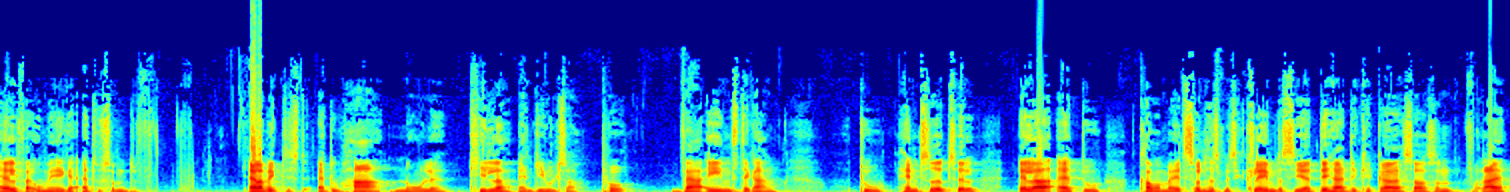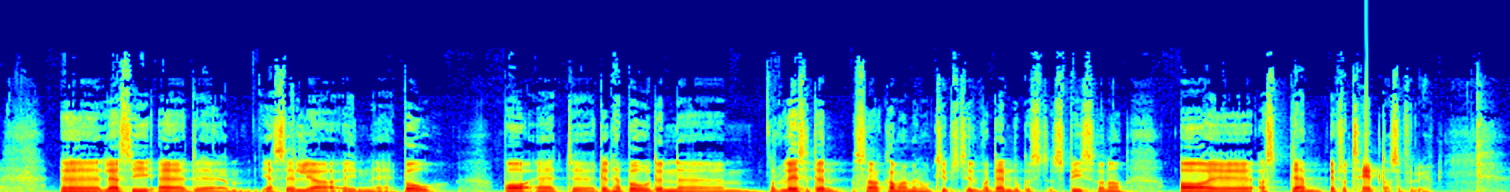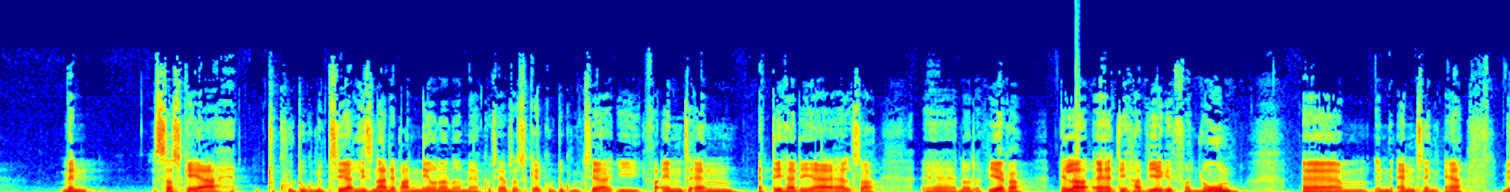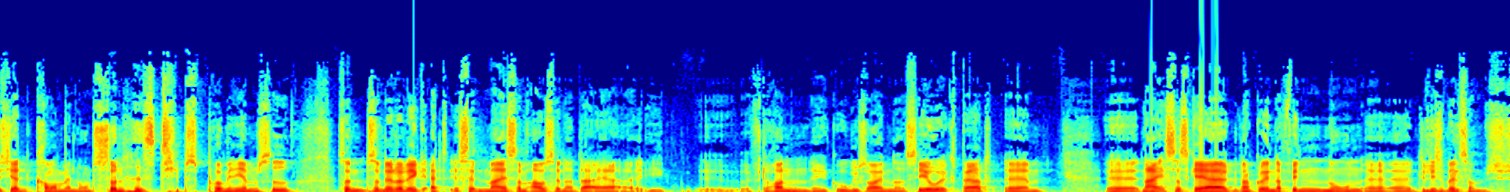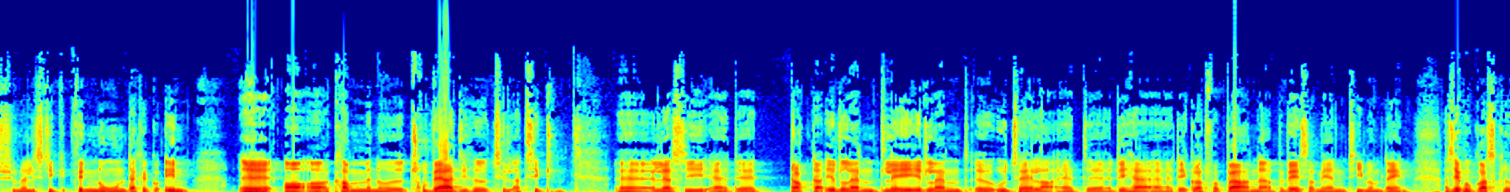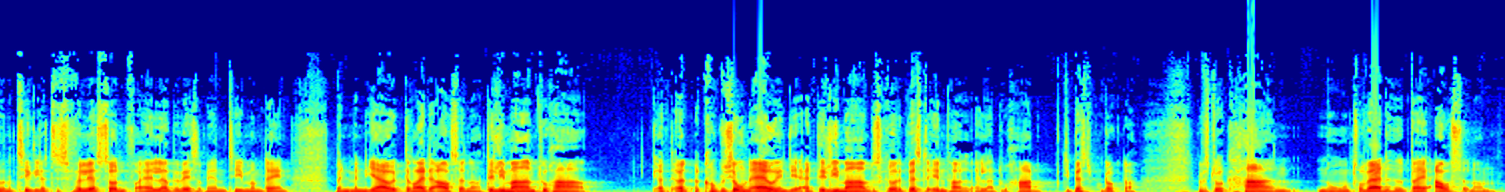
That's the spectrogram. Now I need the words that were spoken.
alfa og omega, at du som det allervigtigste, at du har nogle kilderangivelser på hver eneste gang, du hentyder til, eller at du kommer med et sundhedsmæssigt claim, der siger, at det her det kan gøre så og sådan for dig. Uh, lad os sige, at uh, jeg sælger en uh, bog, hvor at uh, den her bog, den, uh, når du læser den, så kommer jeg med nogle tips til, hvordan du kan spise sundere, og, uh, og derefter tabe dig selvfølgelig. Men så skal jeg du kunne dokumentere, lige snart jeg bare nævner noget med at kunne tabe, så skal jeg kunne dokumentere i fra ende til anden, at det her det er altså øh, noget, der virker, eller at det har virket for nogen. Øh, en anden ting er, hvis jeg kommer med nogle sundhedstips på min hjemmeside, så, så nytter det ikke at sætte mig som afsender, der er i øh, efterhånden i Googles øjne noget SEO-ekspert, øh, Øh, nej, så skal jeg nok gå ind og finde nogen, øh, det er lige så vel som journalistik, finde nogen, der kan gå ind øh, og, og komme med noget troværdighed til artiklen. Øh, lad os sige, at øh, doktor et eller andet, læge et eller andet, øh, udtaler, at øh, det her det er godt for børn at bevæge sig mere end en time om dagen. Altså jeg kunne godt skrive en artikel, at det selvfølgelig er sundt for alle at bevæge sig mere end en time om dagen, men, men jeg er jo ikke den rigtige afsender. Det er lige meget, om du har, og, og, og konklusionen er jo egentlig, at det er lige meget, om du skriver det bedste indhold, eller du har de bedste produkter. Men hvis du ikke har nogen troværdighed bag afsenderen,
